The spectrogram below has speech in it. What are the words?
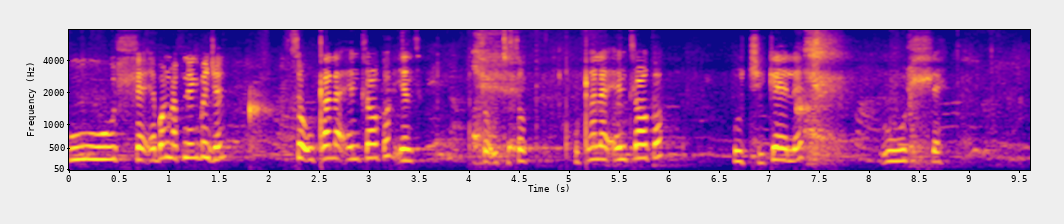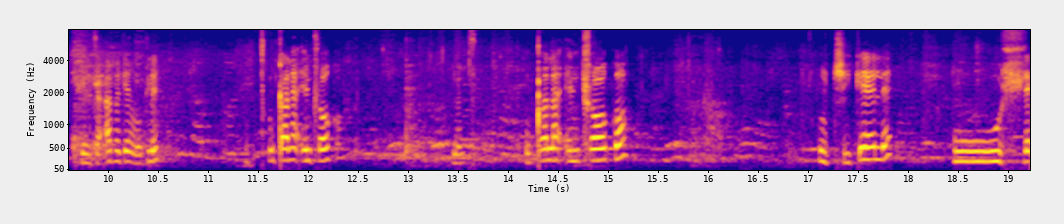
uhle yabona uba funeka ibe njeni so uqala entloko yenza so uthi so uqala entloko ujikele uhle yenza apha ke ngoku le uqala entloko nantsi uqala entloko ujikele uhle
